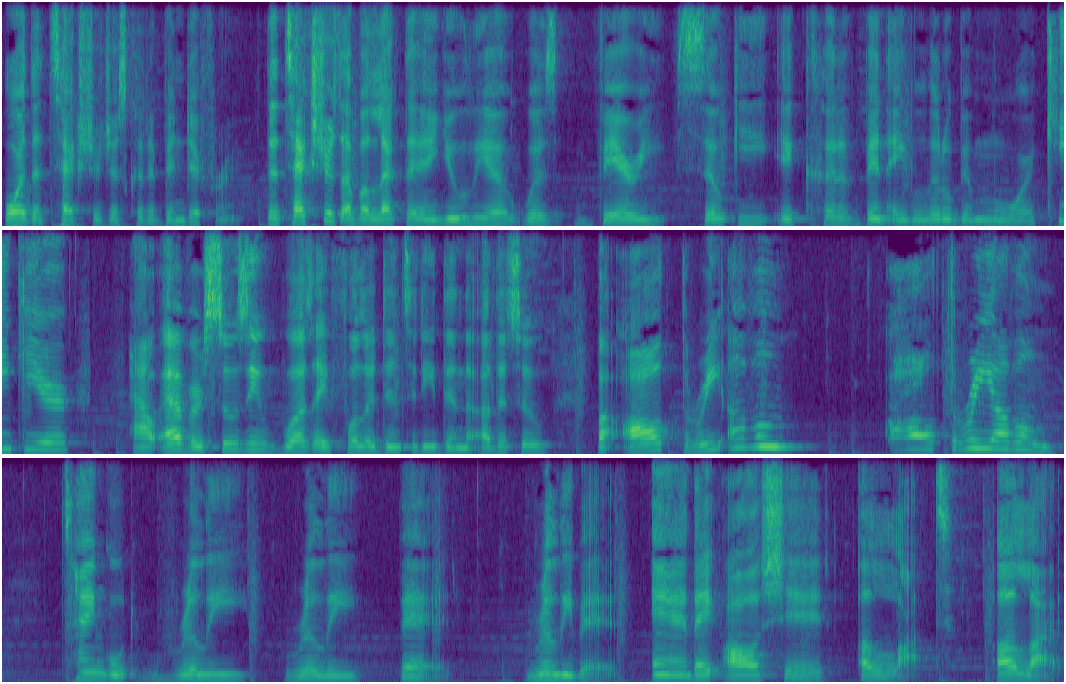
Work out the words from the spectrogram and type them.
or the texture just could have been different. The textures of Alecta and Yulia was very silky. It could have been a little bit more kinkier. However, Suzie was a fuller density than the other two, but all three of them, all three of them tangled really, really bad. Really bad. And they all shed a lot. A lot.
